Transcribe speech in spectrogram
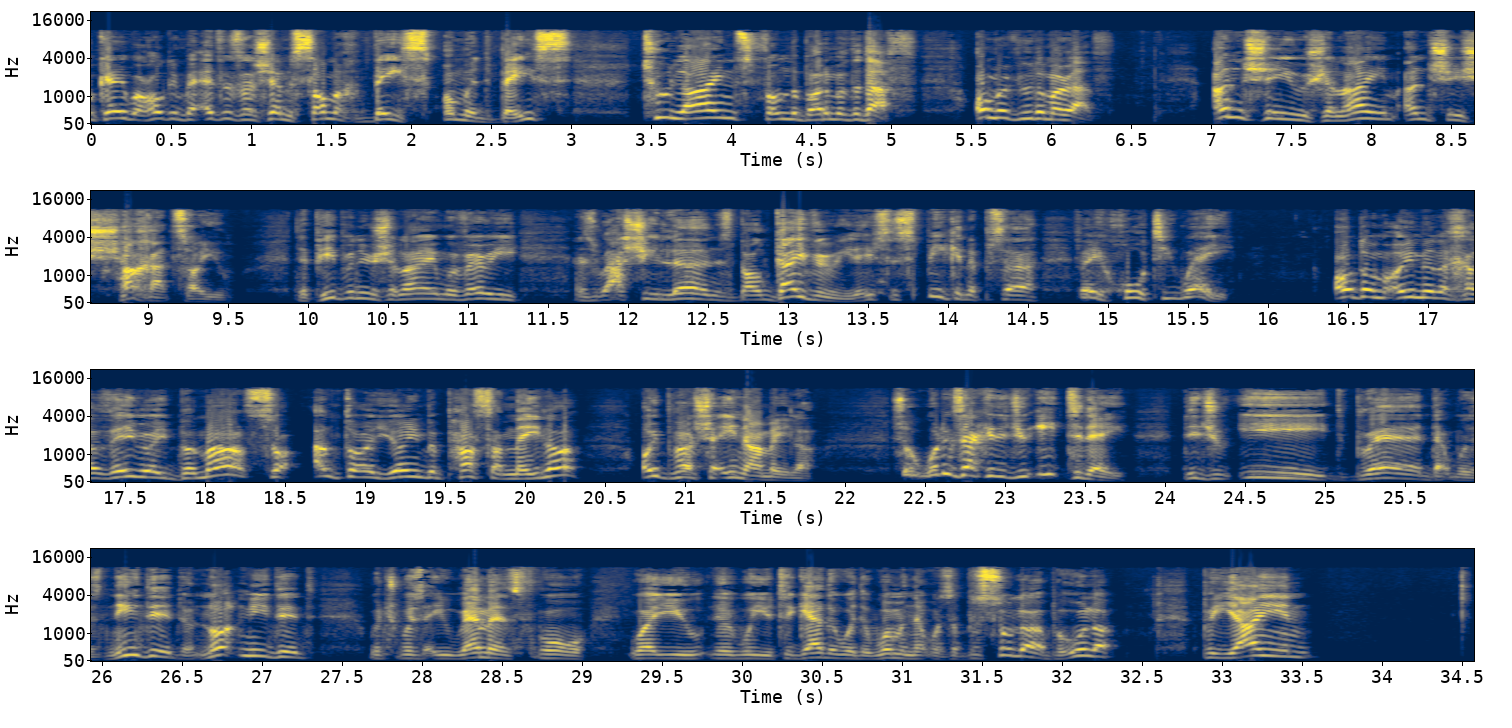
Okay, we're holding Be'etzes Hashem Samach base, Omid base, two lines from the bottom of the daf. Omer Yudah Marav. Anshe Yerushalayim, Anshe Shachatzayu. The people in Yerushalayim were very, as Rashi learns, Balgaivari. They used to speak in a very haughty way. Adam oimer lechaveiroi b'ma, so anto yoim b'pasa meila, oi b'pashaina meila. So what exactly did you eat today? Did you eat bread that was needed or not needed, which was a remez for were you were you together with a woman that was a basula, a baula, b'yayin,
